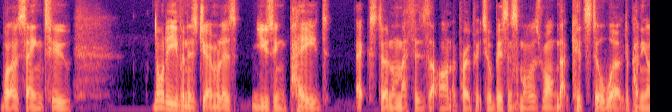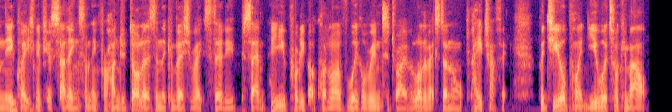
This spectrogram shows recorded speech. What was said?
what I was saying to not even as general as using paid external methods that aren't appropriate to your business model is wrong. That could still work depending on the mm-hmm. equation. If you're selling something for $100 and the conversion rate's 30%, you probably got quite a lot of wiggle room to drive a lot of external paid traffic. But to your point, you were talking about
